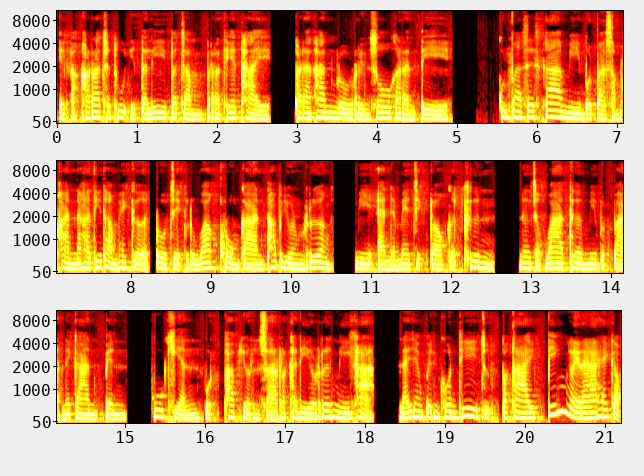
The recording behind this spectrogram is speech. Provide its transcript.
เอกอัครราชทูตอิตาลีประจำประเทศไทย พระท่านโลเรนโซการันตี คุณฟรานเซสกา มีบทบาทสำคัญนะคะ ที่ทำให้เกิดโปรเจกต์หรือว่าโครงการภาพยนตร์เรื่องมีแอนด์เมจิกดอเกิดขึ้น เนื่องจากว่าเธอมีบทบาทในการเป็นผู้เขียนบทภาพยนตร์สารคดีเรื่องนี้ค่ะ และยังเป็นคนที่จุดประกายปิ้งเลยนะ ให้กับ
